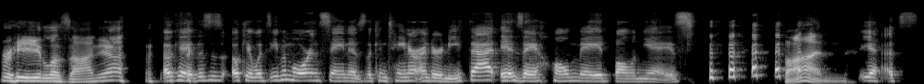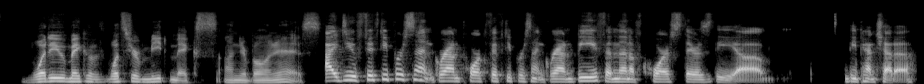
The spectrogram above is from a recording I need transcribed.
free lasagna. okay, this is okay. What's even more insane is the container underneath that is a homemade bolognese. Fun. yes. What do you make of what's your meat mix on your bolognese? I do 50% ground pork, 50% ground beef, and then of course there's the um the pancetta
